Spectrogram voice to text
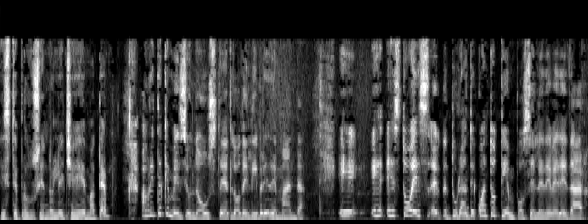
esté produciendo leche materna. Ahorita que mencionó usted lo de libre demanda, eh, eh, esto es eh, durante cuánto tiempo se le debe de dar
